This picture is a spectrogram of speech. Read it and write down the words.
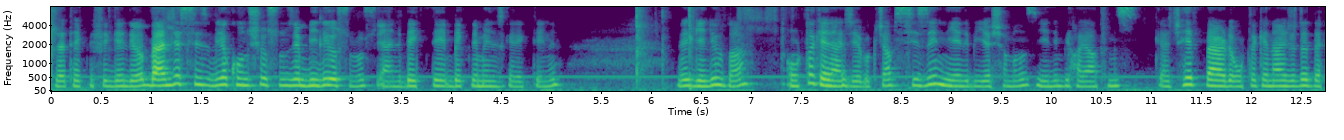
Size teklifi geliyor. Bence siz ya konuşuyorsunuz ya biliyorsunuz. Yani bekle, beklemeniz gerektiğini. Ve geliyor da ortak enerjiye bakacağım. Sizin yeni bir yaşamınız, yeni bir hayatınız. Gerçi hep verdi ortak enerjide de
